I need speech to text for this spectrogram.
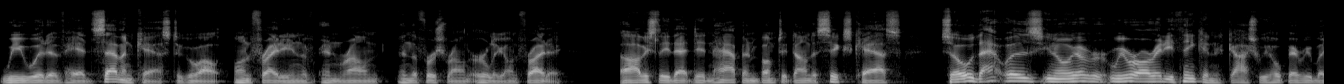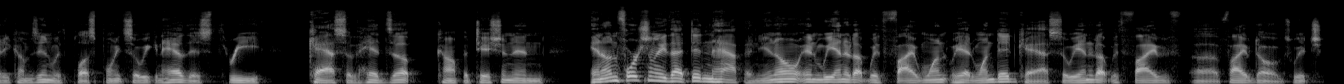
we would have had seven casts to go out on Friday in the in round in the first round early on Friday. Obviously, that didn't happen. Bumped it down to six casts. So that was, you know, we were, already thinking, gosh, we hope everybody comes in with plus points so we can have this three casts of heads up competition. And and unfortunately, that didn't happen, you know. And we ended up with five. One, we had one dead cast, so we ended up with five uh, five dogs, which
